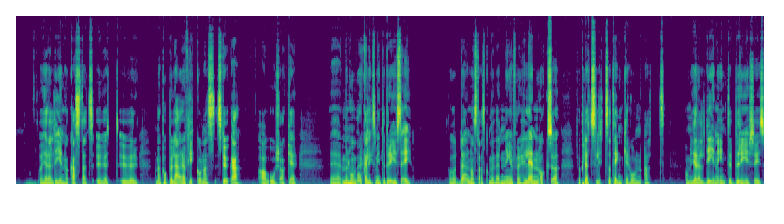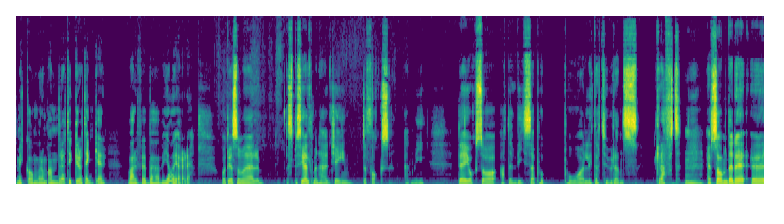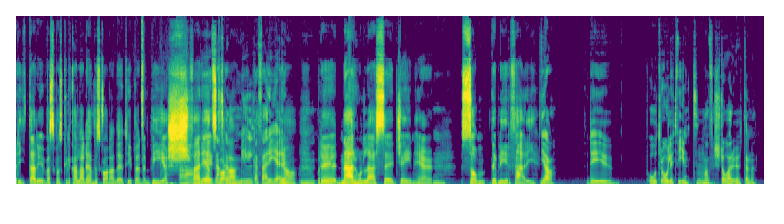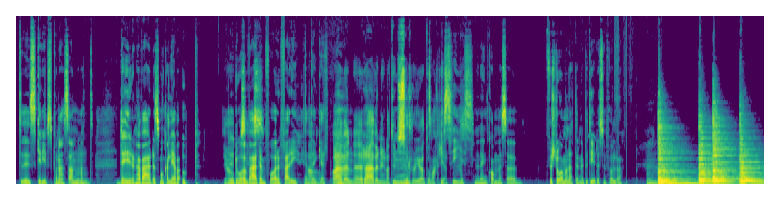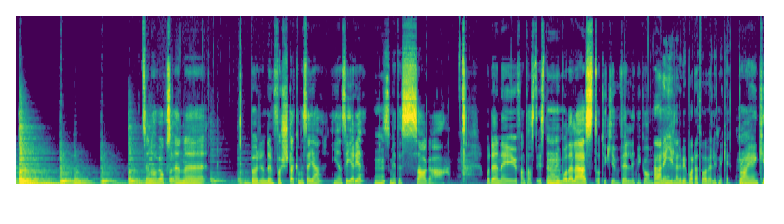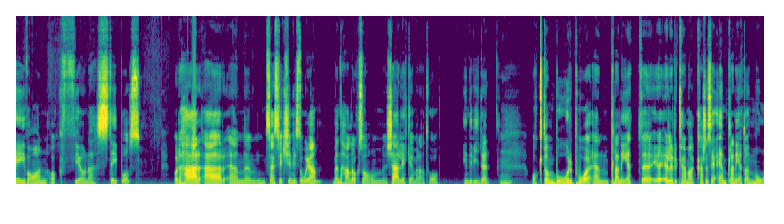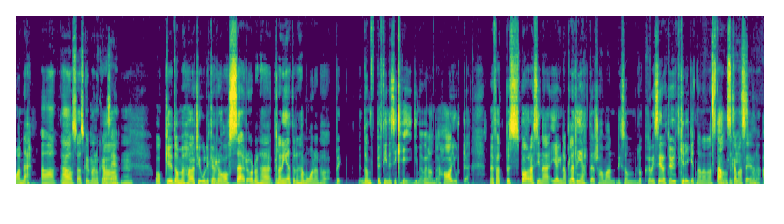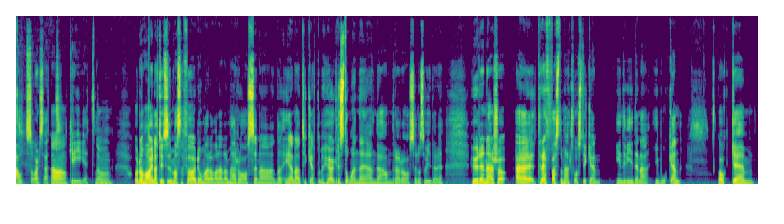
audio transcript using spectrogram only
Och Geraldine har kastats ut ur de här populära flickornas stuga av orsaker. Eh, men hon verkar liksom inte bry sig. Och där någonstans kommer vändningen för Helene också. För plötsligt så tänker hon att om Geraldine inte bryr sig så mycket om vad de andra tycker och tänker, varför behöver jag göra det? Och det som är speciellt med den här Jane the Fox and Me det är ju också att den visar på, på litteraturens kraft. Eftersom den är eh, ritad i, vad ska man skulle kalla den för skala? Det är typ en Ja, det är ganska skala. milda färger. Ja. Mm. Och det är när hon läser Jane Eyre Mm. som det blir färg. ja, det är ju otroligt fint. Mm. Man förstår utan att det skrivs på näsan Mm. att det är den här världen som man kan leva upp. Ja, det är då precis. världen får färg helt Ja. enkelt. Och även eh, räven är naturligtvis Mm. röd och vacker. Precis, när den kommer så förstår man att den är betydelsefull. Då. Sen har vi också en eh, början, den första kan man säga, i en serie Mm. som heter Saga. Och den är ju fantastisk. Den har vi Mm. båda läst och tycker väldigt mycket om. Ja, den gillade vi båda två väldigt mycket. Brian K. Vaughan och Fiona Staples. Och det här är en um, science fiction historia men det handlar också om kärleken mellan två individer. Mm. Och de bor på en planet, eh, eller kan man kanske säga en planet och en måne. Ja, ja, Ja. så skulle man nog kunna Ja. säga. Mm. Och eh, de hör till olika raser och den här planeten och den här månen har, de befinner sig i krig med varandra, har gjort det. Men för att bespara sina egna planeter så har man liksom lokaliserat ut kriget någon annanstans kan man säga. Man har outsourcat Ja. kriget. Och de har ju naturligtvis en massa fördomar om varandra, de här raserna. Den ena tycker att de är högre stående än den andra rasen och så vidare. Hur den är så eh, träffas de här två stycken individerna i boken. Och ehm,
